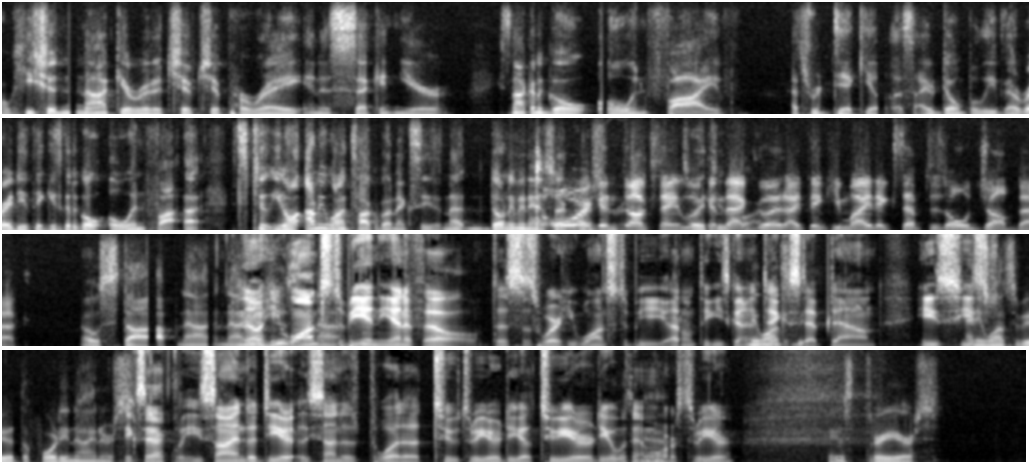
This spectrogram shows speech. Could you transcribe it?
Oh, he should not get rid of Chip Chip Hooray in his second year. He's not going to go 0 and 5. That's ridiculous. I don't believe that. Ray, do you think he's going to go 0 and 5? Uh, it's too. You know, I don't even want to talk about next season. That, don't even answer. The Oregon Ducks ain't it's looking that far. good. I think he might accept his old job back. Oh, stop! Now, now no, he wants not... to be in the NFL. This is where he wants to be. I don't think he's going to take a step be... down. He's, he's and he wants to be with the 49ers. Exactly. He signed a deal. He signed a what a two three year deal, two year deal with him, yeah. or three year. I think it was three years.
